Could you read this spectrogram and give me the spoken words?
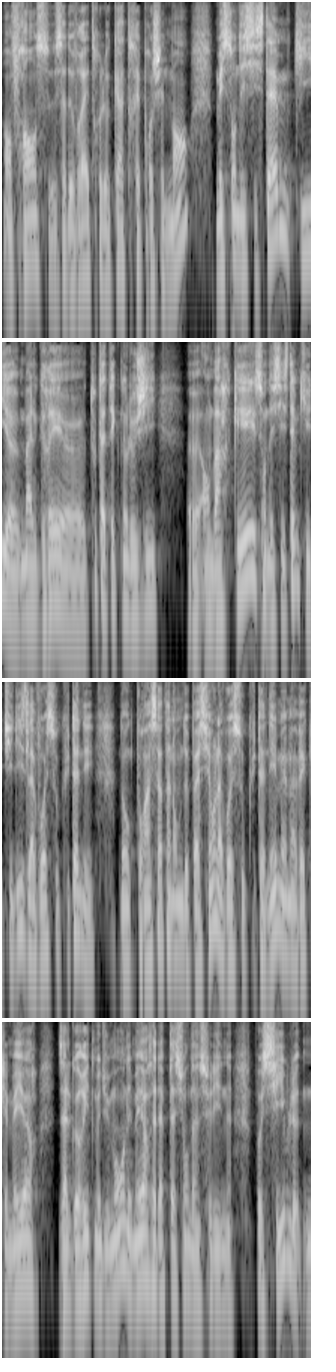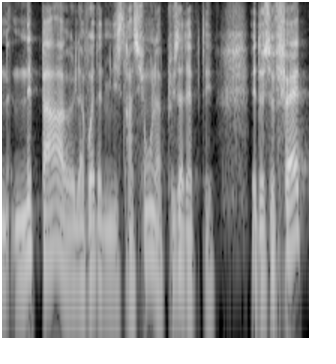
En France, ça devrait être le cas très prochainement. Mais ce sont des systèmes qui, malgré toute la technologie euh, embarqués sont des systèmes qui utilisent la voie sous-cutanée. Donc pour un certain nombre de patients, la voie sous-cutanée, même avec les meilleurs algorithmes du monde, les meilleures adaptations d'insuline possibles, n'est pas euh, la voie d'administration la plus adaptée. Et de ce fait,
